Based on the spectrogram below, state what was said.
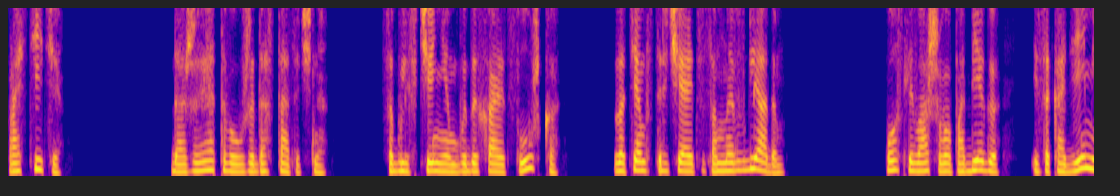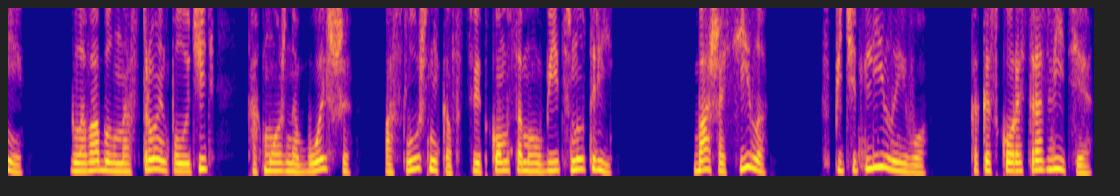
Простите. Даже этого уже достаточно. С облегчением выдыхает служка, затем встречается со мной взглядом. После вашего побега из академии глава был настроен получить как можно больше послушников с цветком самоубийц внутри. Ваша сила впечатлила его, как и скорость развития.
